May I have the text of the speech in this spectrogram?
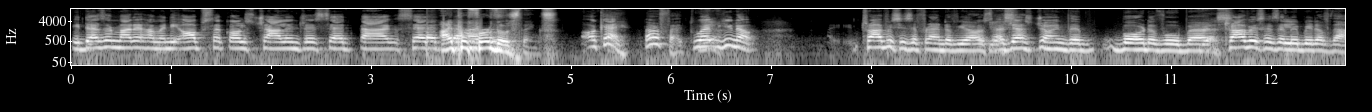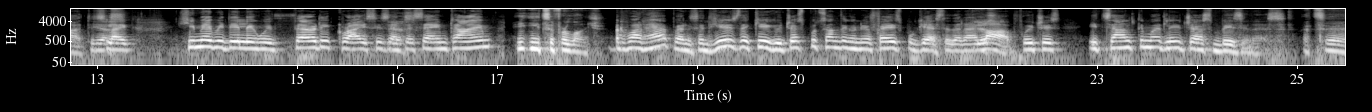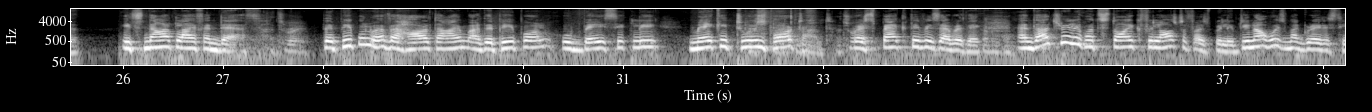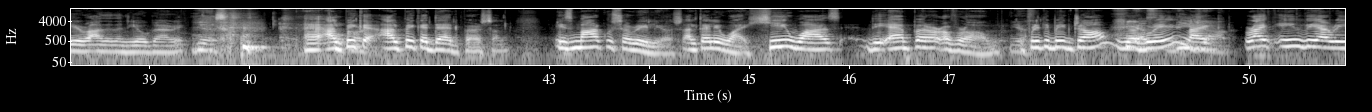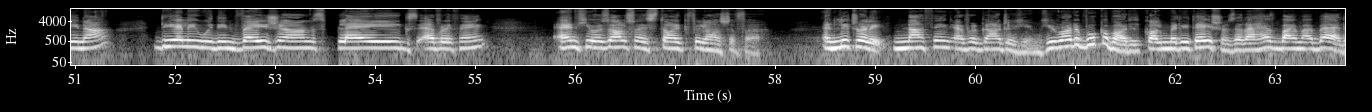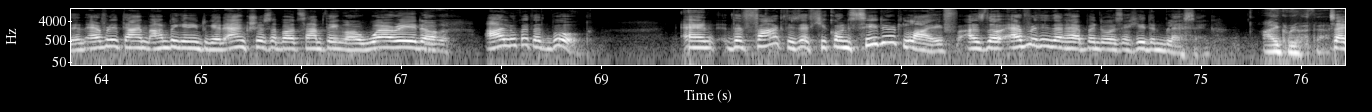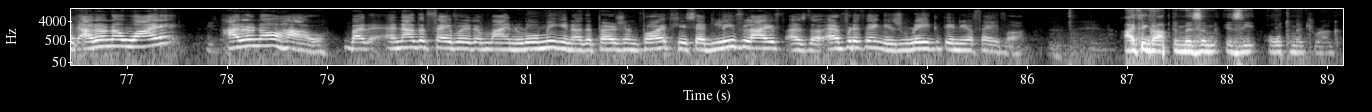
It doesn't matter how many obstacles, challenges, setbacks, setbacks. I prefer those things. Okay, perfect. Well, Yeah. you know, Travis is a friend of yours. Yes. I just joined the board of Uber. Yes. Travis has a little bit of that. It's Yes. like he may be dealing with 30 crises at the same time. He eats it for lunch. But what happens, and here's the key you just put something on your Facebook yesterday that I Yes. love, which is it's ultimately just business. That's it. It's not life and death. That's right. The people who have a hard time are the people who basically make it too important. Right. Perspective is everything. And that's really what Stoic philosophers believe. Do you know who is my greatest hero other than you, Gary? Yes. Uh, I'll, pick a, I'll pick a dead person. Is Marcus Aurelius. I'll tell you why. He was the emperor of Rome. A Yes. pretty big job, you Yes, agree? like job. right in the arena, dealing with invasions, plagues, everything. And he was also a Stoic philosopher. And literally, nothing ever got to him. He wrote a book about it called Meditations that I have by my bed. And every time I'm beginning to get anxious about something or worried, or I look at that book. And the fact is that he considered life as though everything that happened was a hidden blessing. I agree with that. It's like, I don't know why, I don't know how. But another favorite of mine, Rumi, you know, the Persian poet, he said, live life as though everything is rigged in your favor. I think optimism is the ultimate drug.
